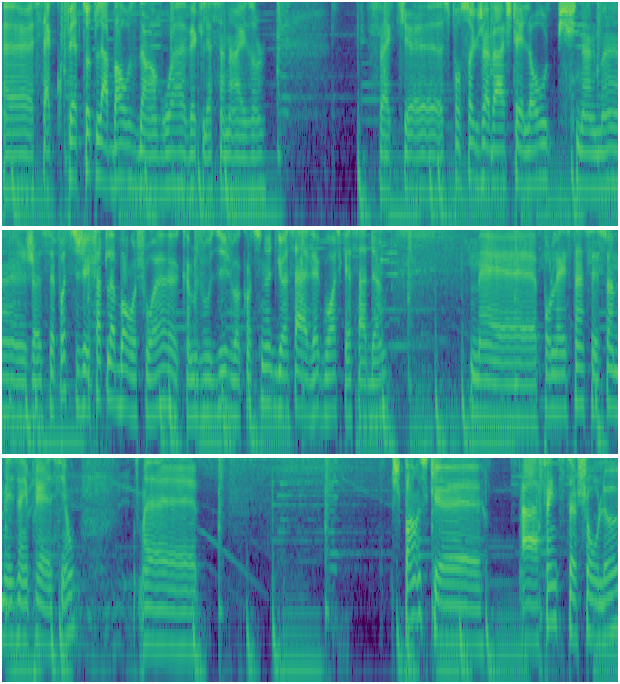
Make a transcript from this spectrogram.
Euh, ça coupait toute la base d'envoi avec le Sennheiser. Fait que euh, c'est pour ça que j'avais acheté l'autre, puis finalement, je sais pas si j'ai fait le bon choix. Comme je vous dis, je vais continuer de gosser avec, voir ce que ça donne. Mais pour l'instant, c'est ça mes impressions. je pense que à la fin de ce show-là,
